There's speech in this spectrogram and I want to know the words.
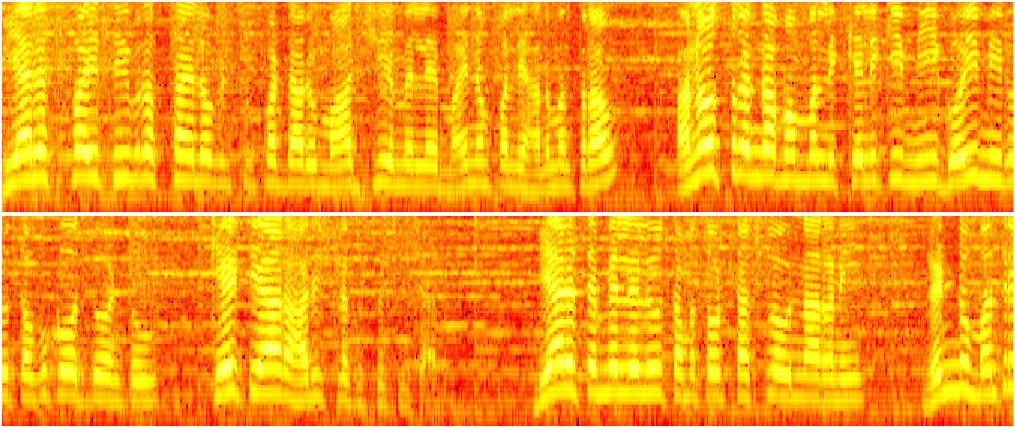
బీఆర్ఎస్పై తీవ్ర స్థాయిలో విరుచుకుపడ్డారు మాజీ ఎమ్మెల్యే మైనంపల్లి హనుమంతరావు. అనవసరంగా మమ్మల్ని కెలికి మీ గొయ్యి మీరు తవ్వుకోవద్దు అంటూ కేటీఆర్ హరీష్లకు సూచించారు. బీఆర్ఎస్ ఎమ్మెల్యేలు తమతో టచ్లో ఉన్నారని రెండు మంత్రి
